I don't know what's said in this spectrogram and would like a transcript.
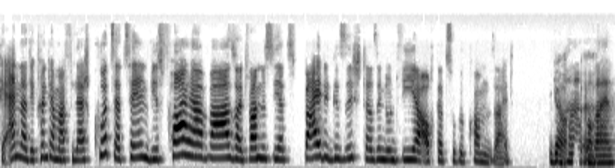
geändert. Ihr könnt ja mal vielleicht kurz erzählen, wie es vorher war, seit wann es jetzt beide Gesichter sind und wie ihr auch dazu gekommen seid. Ja, äh, rein.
